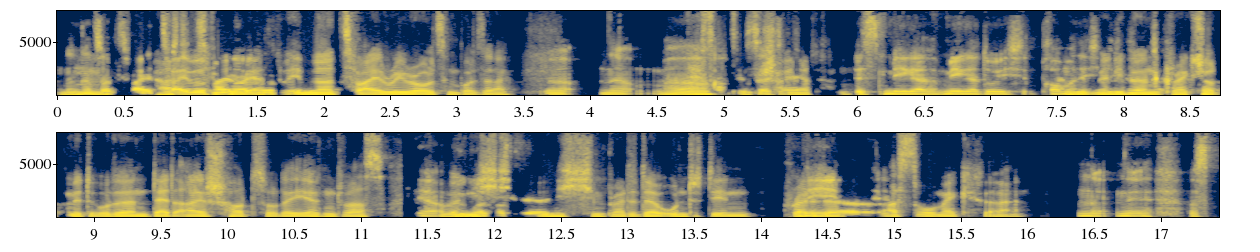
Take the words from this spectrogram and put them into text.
Dann kannst du halt zwei, zwei Würfel. Zwei, immer zwei Rerolls im Bullseye. Ja, ja, ja ist, ist, halt, ist, mega, mega durch. Braucht man nicht. mir lieber einen Crackshot mit oder einen Dead Eye Shot oder irgendwas. Ja, aber irgendwas, nicht, nicht einen Predator und den Predator nee, Astromech. Äh. Nee, nee. Was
